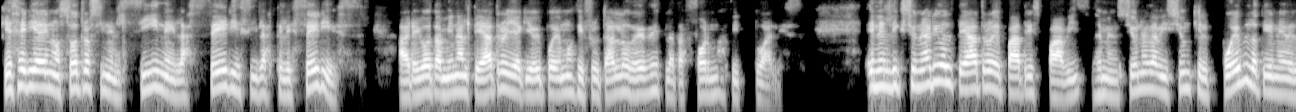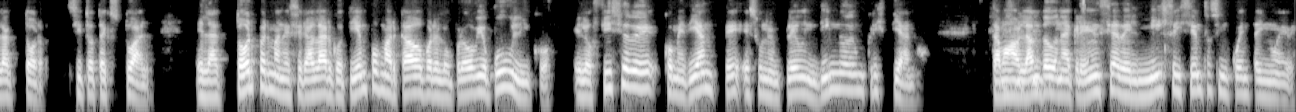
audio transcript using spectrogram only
¿Qué sería de nosotros sin el cine, las series y las teleseries? Agrego también al teatro, ya que hoy podemos disfrutarlo desde plataformas virtuales. En el diccionario del teatro de Patrice Pavis se menciona la visión que el pueblo tiene del actor. Cito textual. El actor permanecerá largo tiempo marcado por el oprobio público. El oficio de comediante es un empleo indigno de un cristiano. Estamos hablando de una creencia del 1659.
